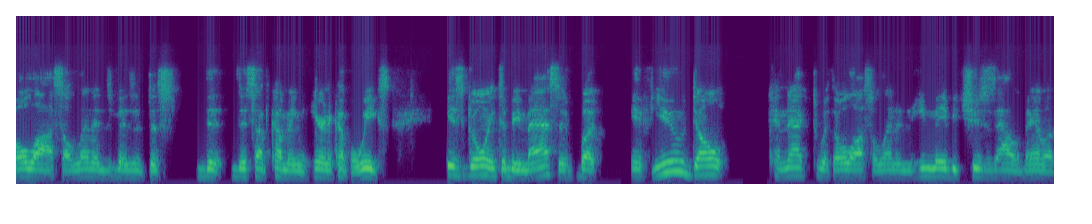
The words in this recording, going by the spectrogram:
Olaus Alinen's visit this th- this upcoming here in a couple weeks is going to be massive. But if you don't connect with Olaus Alinen, he maybe chooses Alabama.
